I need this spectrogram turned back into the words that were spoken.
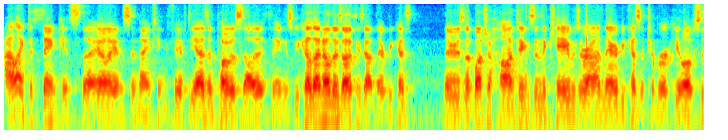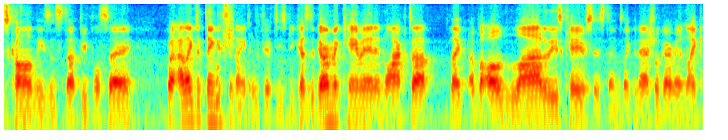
I like to think it's the aliens in 1950 as opposed to other things because I know there's other things out there because there's a bunch of hauntings in the caves around there because of tuberculosis colonies and stuff people say. But I like to think it's the 1950s because the government came in and locked up like a, a lot of these cave systems, like the national government in like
